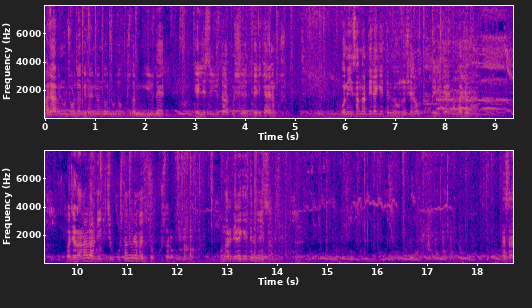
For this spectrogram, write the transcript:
Ali abinin uçurduğu, büfenin önünde uçurduğu kuşların yüzde 50'si, yüzde 60'ı Velikaya'nın kuşu. Bunu insanlar dile getirmiyor. Uzun şenol Velikaya'nın bacanağı. Bacanağına verdiği iki çift kuştan üremedi çok kuşlar oldu. Bunları dile getirmiyor insan. Mesela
